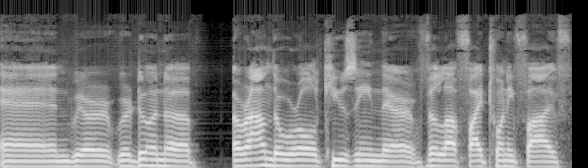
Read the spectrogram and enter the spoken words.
and we're we're doing a around the world cuisine there, Villa 525,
